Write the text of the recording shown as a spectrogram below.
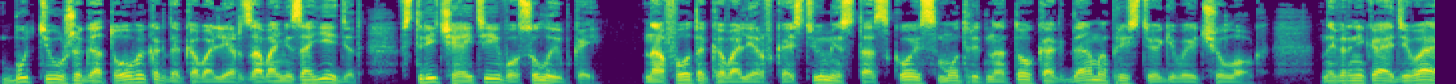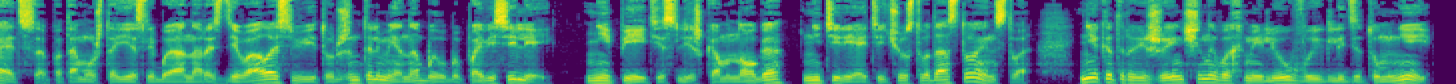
Будьте уже готовы, когда кавалер за вами заедет. Встречайте его с улыбкой. На фото кавалер в костюме с тоской смотрит на то, как дама пристегивает чулок. Наверняка одевается, потому что если бы она раздевалась, вид у джентльмена был бы повеселей. Не пейте слишком много, не теряйте чувство достоинства. Некоторые женщины в хмелю выглядят умней,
